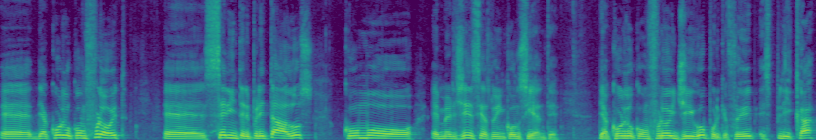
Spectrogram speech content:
eh, de acordo com Freud, eh, ser interpretados como emergências do inconsciente. De acordo com Freud, digo, porque Freud explica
